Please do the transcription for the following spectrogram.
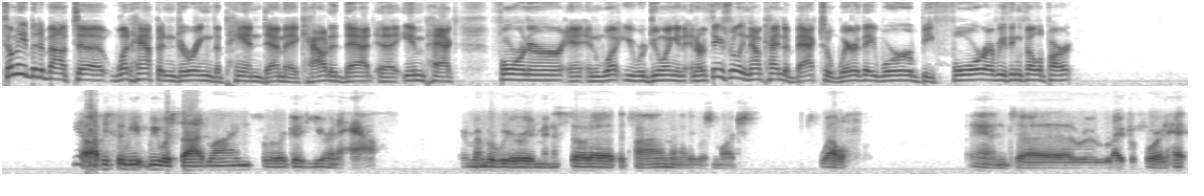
Tell me a bit about uh, what happened during the pandemic. How did that uh, impact Foreigner and, and, what you were doing? And, and, are things really now kind of back to where they were before everything fell apart? Yeah, obviously we, we were sidelined for a good year and a half. I remember we were in Minnesota at the time, and I think it was March 12th, and uh, right before it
